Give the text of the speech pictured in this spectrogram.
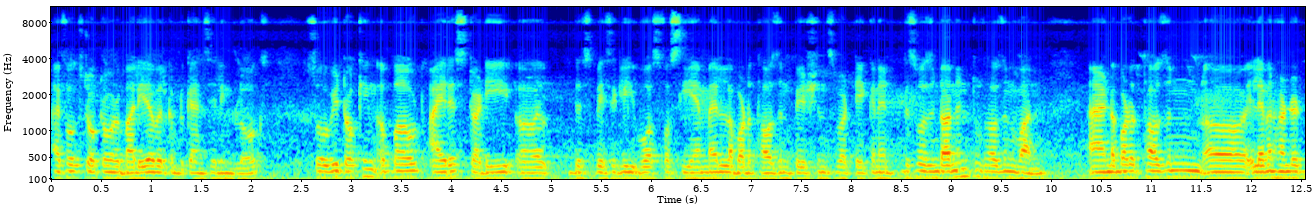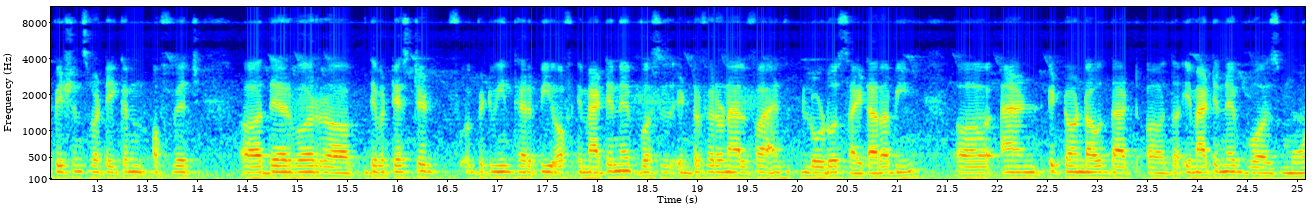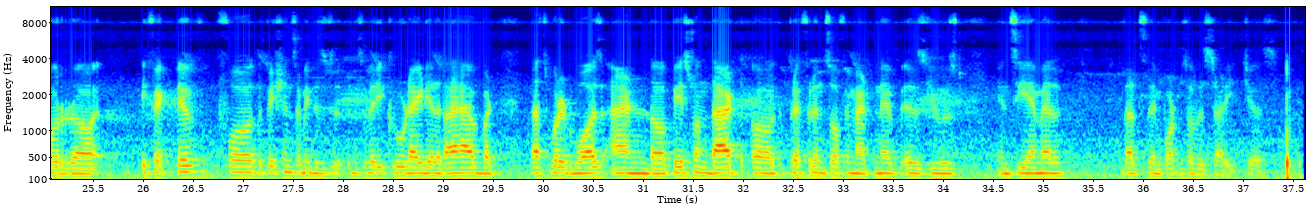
Hi folks, Dr. Balia. Welcome to Cancer Healing Vlogs. So we're talking about IRIS study. Uh, this basically was for CML. About a thousand patients were taken in. This was done in 2001, and about a thousand, uh, 1100 patients were taken, of which uh, there were uh, they were tested between therapy of imatinib versus interferon alpha and low dose cytarabine. Uh, and it turned out that uh, the imatinib was more effective for the patients. I mean, this is, this is a very crude idea that I have, but that's what it was. And uh, based on that, uh, the preference of imatinib is used in CML. That's the importance of the study. Cheers.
